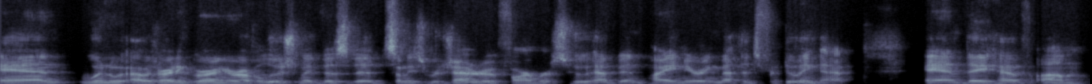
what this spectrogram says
And when I was writing Growing a Revolution, I visited some of these regenerative farmers who have been pioneering methods for doing that. And they have, um,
